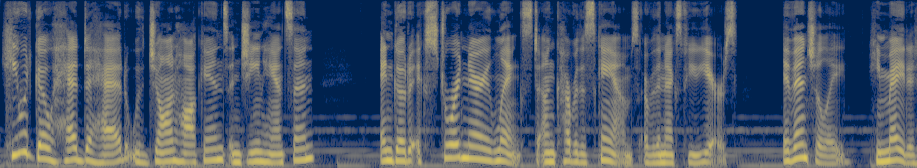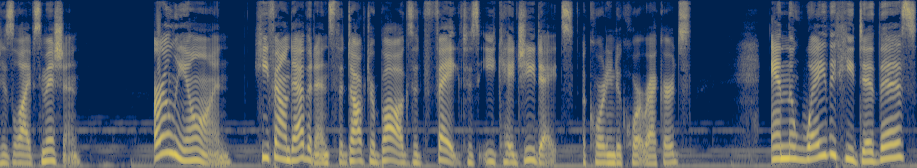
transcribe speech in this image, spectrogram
He would go head to head with John Hawkins and Gene Hansen and go to extraordinary lengths to uncover the scams over the next few years. Eventually, he made it his life's mission. Early on, he found evidence that Dr. Boggs had faked his EKG dates, according to court records. And the way that he did this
